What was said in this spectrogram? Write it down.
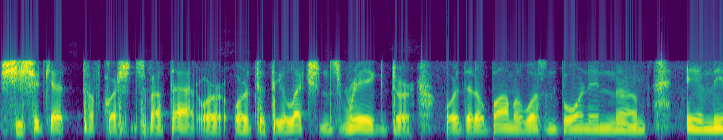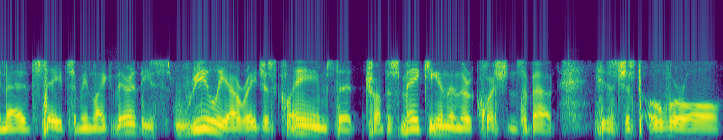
she should get tough questions about that, or or that the election's rigged, or or that Obama wasn't born in um, in the United States. I mean, like there are these really outrageous claims that Trump is making, and then there are questions about his just overall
